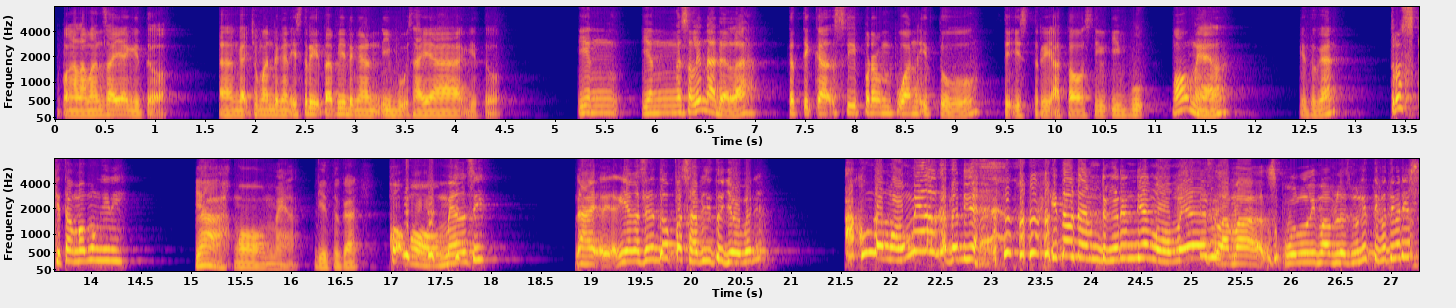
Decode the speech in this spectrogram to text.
pengalaman saya gitu. Eh, nggak cuma dengan istri tapi dengan ibu saya gitu. Yang yang ngeselin adalah ketika si perempuan itu, si istri atau si ibu ngomel gitu kan. Terus kita ngomong gini, ya ngomel gitu kan. Kok ngomel sih? Nah yang ngeselin tuh pas habis itu jawabannya, aku nggak ngomel kata dia. kita udah dengerin dia ngomel selama 10-15 menit, tiba-tiba dia, "Ah,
